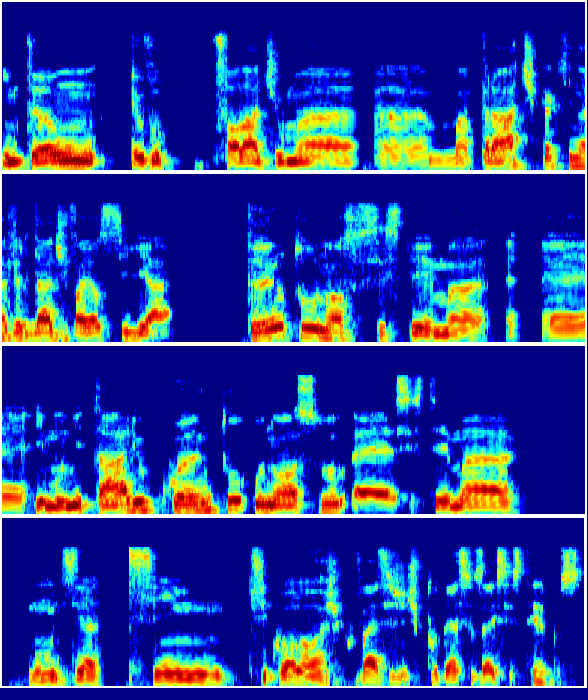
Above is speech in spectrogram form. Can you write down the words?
Então, eu vou falar de uma, uma prática que, na verdade, vai auxiliar tanto o nosso sistema é, imunitário quanto o nosso é, sistema, vamos dizer assim, psicológico, vai, se a gente pudesse usar esses termos,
